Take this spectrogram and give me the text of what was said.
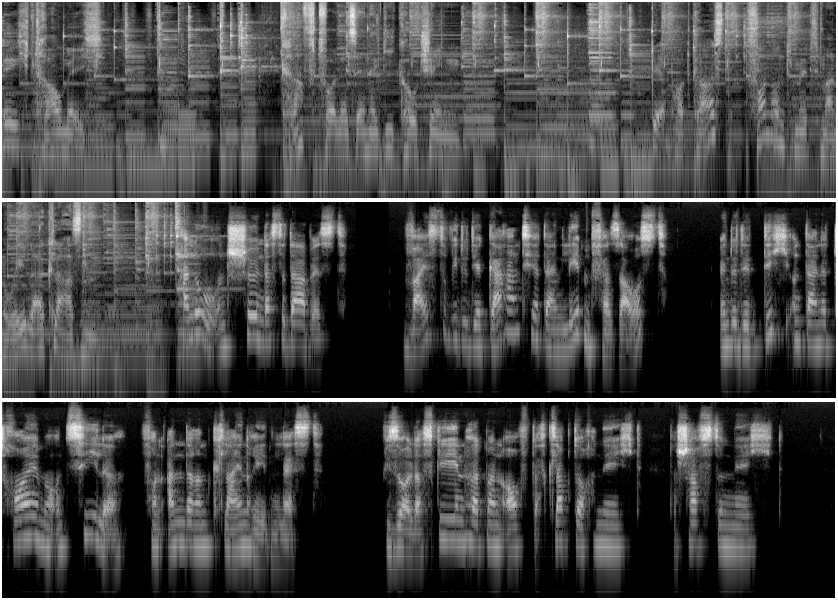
Ich trau mich. Kraftvolles Energiecoaching. Der Podcast von und mit Manuela Klasen. Hallo und schön, dass du da bist. Weißt du, wie du dir garantiert dein Leben versaust, wenn du dir dich und deine Träume und Ziele von anderen kleinreden lässt? Wie soll das gehen, hört man oft, das klappt doch nicht, das schaffst du nicht.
